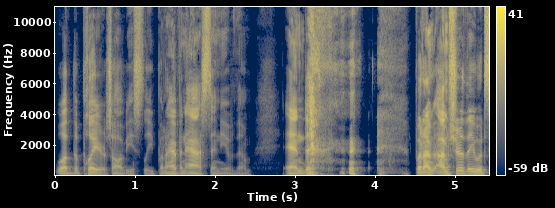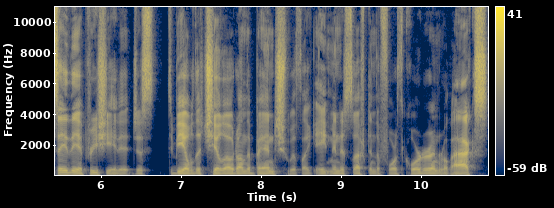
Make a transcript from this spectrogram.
Well, the players, obviously, but I haven't asked any of them. And, but I'm, I'm sure they would say they appreciate it just to be able to chill out on the bench with like eight minutes left in the fourth quarter and relax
